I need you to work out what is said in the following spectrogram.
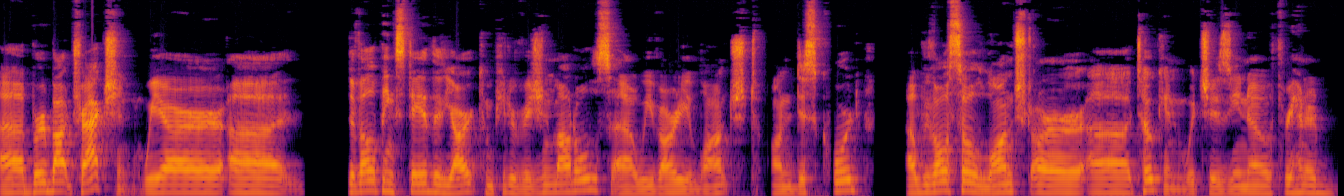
Uh, BirdBot Traction, we are uh, developing state of the art computer vision models. Uh, we've already launched on Discord. Uh, we've also launched our uh, token, which is, you know, 300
